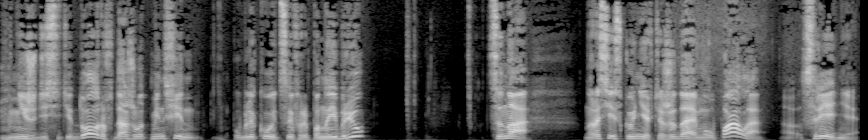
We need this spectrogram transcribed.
ниже 10 долларов, даже вот Минфин публикует цифры по ноябрю, цена на российскую нефть ожидаемо упала, э, средняя,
